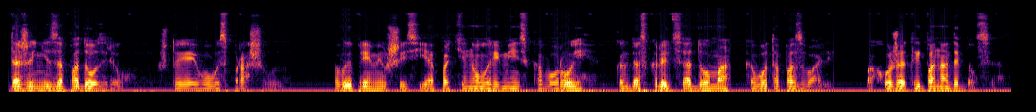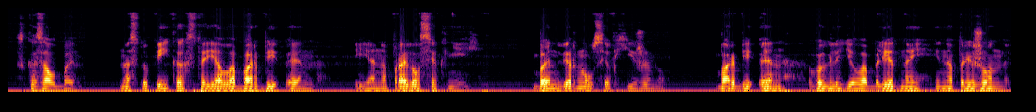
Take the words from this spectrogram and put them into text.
даже не заподозрил, что я его выспрашиваю. Выпрямившись, я потянул ремень с кобурой, когда с крыльца дома кого-то позвали. «Похоже, ты понадобился», — сказал Бен. На ступеньках стояла Барби Энн, и я направился к ней. Бен вернулся в хижину. Барби Энн выглядела бледной и напряженной.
